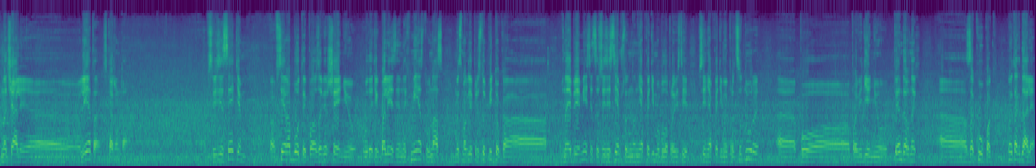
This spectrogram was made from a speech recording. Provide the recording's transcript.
в начале э, лета, скажем так. В связи с этим все работы по завершению вот этих болезненных мест у нас мы смогли приступить только э, в ноябре месяце в связи с тем, что необходимо было провести все необходимые процедуры э, по проведению тендерных э, закупок, ну и так далее.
